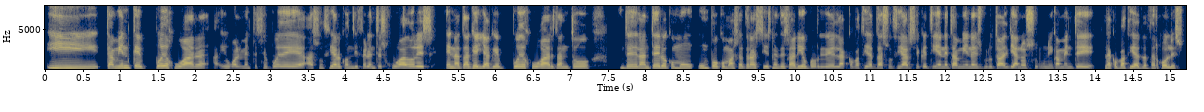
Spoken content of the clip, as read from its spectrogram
y también que puede jugar, igualmente se puede asociar con diferentes jugadores en ataque, ya que puede jugar tanto de delantero como un poco más atrás si es necesario, porque la capacidad de asociarse que tiene también es brutal, ya no es únicamente la capacidad de hacer goles.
